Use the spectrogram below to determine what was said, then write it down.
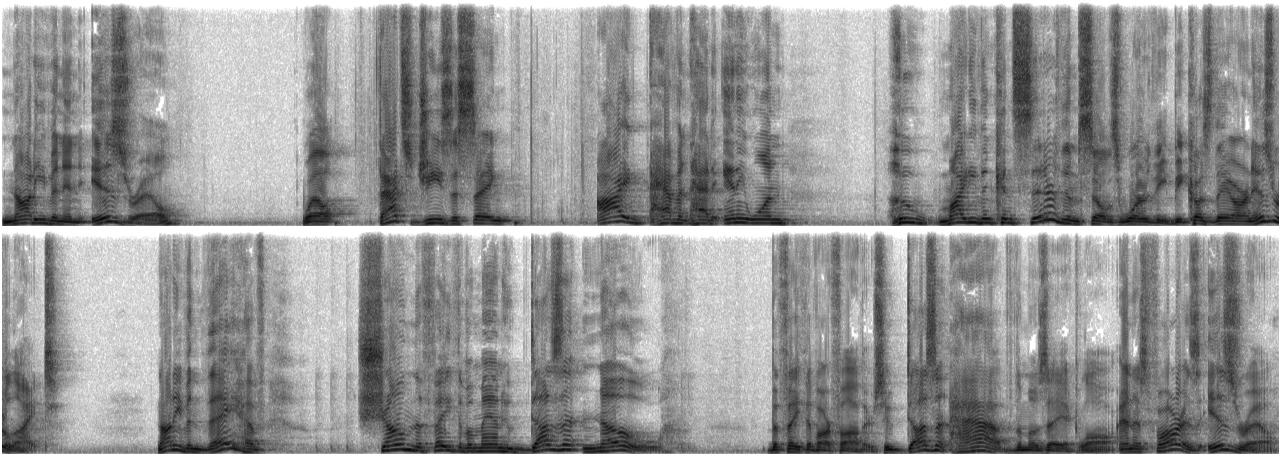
not even in Israel, well, that's Jesus saying, I haven't had anyone who might even consider themselves worthy because they are an Israelite. Not even they have shown the faith of a man who doesn't know the faith of our fathers, who doesn't have the Mosaic law. And as far as Israel,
